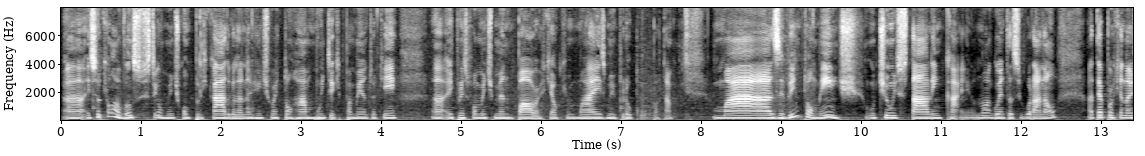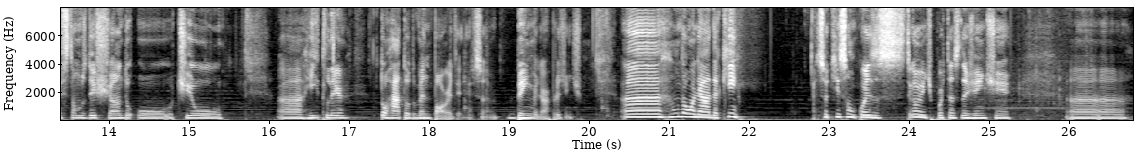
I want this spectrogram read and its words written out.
Uh, isso aqui é um avanço extremamente complicado, galera. A gente vai torrar muito equipamento aqui. Uh, e principalmente manpower, que é o que mais me preocupa, tá? Mas, eventualmente, o tio Stalin cai. Não aguenta segurar, não. Até porque nós estamos deixando o, tio uh, Hitler torrar todo o manpower dele. Isso é bem melhor pra gente. vamos dar uma olhada aqui. Isso aqui são coisas extremamente importantes da gente... Uh,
